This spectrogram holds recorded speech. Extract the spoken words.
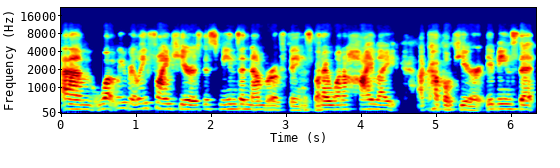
Um, what we really find here is this means a number of things, but I want to highlight a couple here. It means that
